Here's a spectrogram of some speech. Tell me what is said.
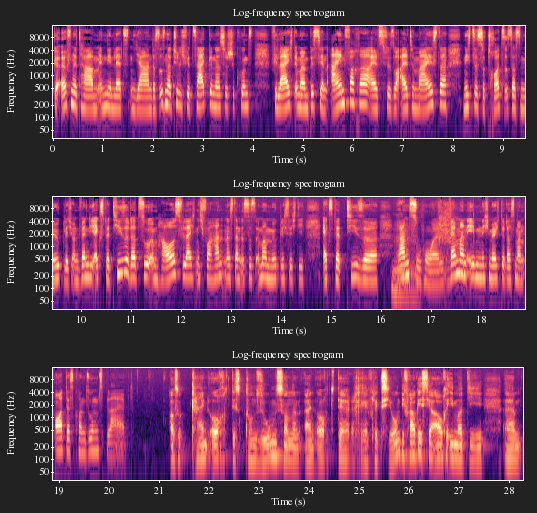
geöffnet haben in den letzten Jahren. Das ist natürlich für zeitgenössische Kunst vielleicht immer ein bisschen einfacher als für so alte Meister. Nichtsdestotrotz ist das möglich. Und wenn die Expertise dazu im Haus vielleicht nicht vorhanden ist, dann ist es immer möglich, sich die Expertise hm. ranzuholen, wenn man eben nicht möchte, dass man Ort des Konsums bleibt. Also kein Ort des Konsums, sondern ein Ort der Reflexion. Die Frage ist ja auch immer die, ähm,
